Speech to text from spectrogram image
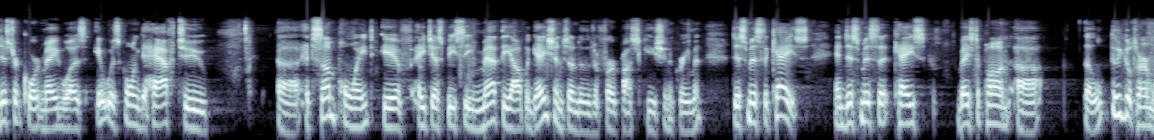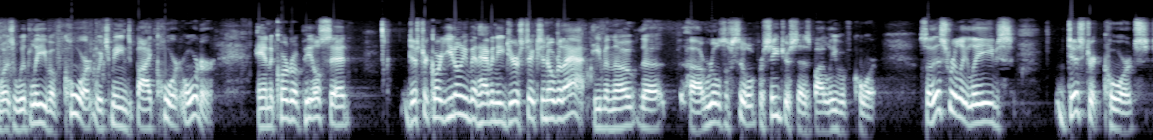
district court made was it was going to have to, uh, at some point, if HSBC met the obligations under the deferred prosecution agreement, dismiss the case and dismiss the case based upon uh, the legal term was with leave of court, which means by court order. And the Court of Appeals said district court, you don't even have any jurisdiction over that, even though the uh, rules of civil procedure says by leave of court. So this really leaves district courts,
